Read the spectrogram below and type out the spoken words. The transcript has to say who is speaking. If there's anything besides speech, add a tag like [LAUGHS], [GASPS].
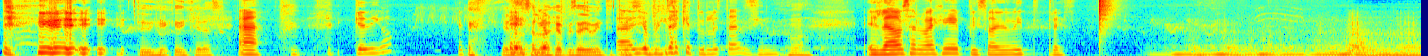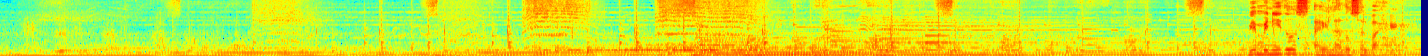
Speaker 1: [LAUGHS] Te dije que dijeras.
Speaker 2: Ah, ¿qué digo? [LAUGHS]
Speaker 1: El lado [LAUGHS] salvaje,
Speaker 2: yo-
Speaker 1: episodio 23.
Speaker 2: Ah, yo pensaba que tú lo estabas diciendo.
Speaker 1: No.
Speaker 2: El lado salvaje, episodio 23.
Speaker 1: Bienvenidos a Helado Salvaje,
